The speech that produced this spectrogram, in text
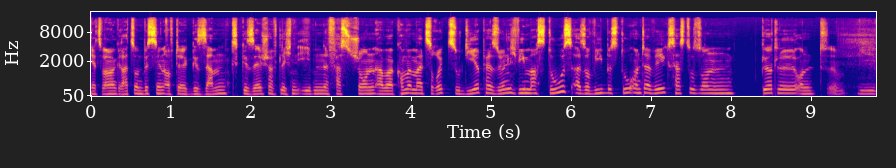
Jetzt waren wir gerade so ein bisschen auf der gesamtgesellschaftlichen Ebene fast schon, aber kommen wir mal zurück zu dir persönlich. Wie machst du es? Also wie bist du unterwegs? Hast du so einen Gürtel und äh, wie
